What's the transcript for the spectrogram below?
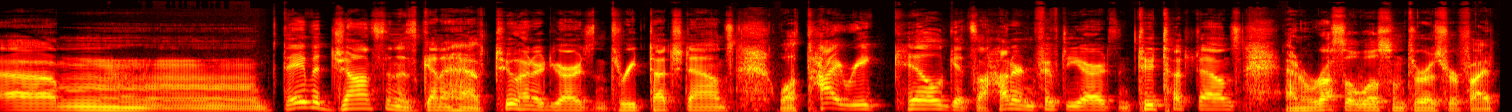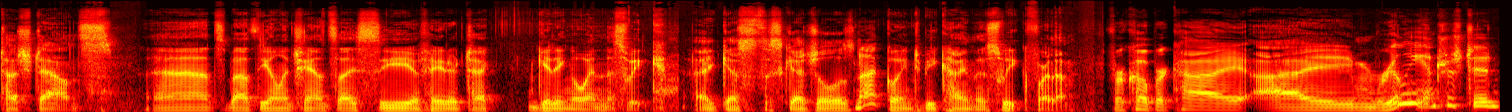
um, David Johnson is going to have 200 yards and three touchdowns, while Tyreek Hill gets 150 yards and two touchdowns, and Russell Wilson throws for five touchdowns. That's about the only chance I see of Hater Tech getting a win this week. I guess the schedule is not going to be kind this week for them. For Cobra Kai, I'm really interested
